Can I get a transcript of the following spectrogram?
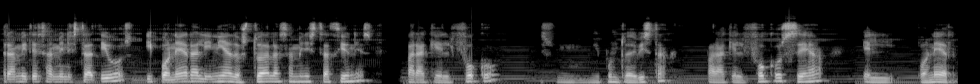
trámites administrativos y poner alineados todas las administraciones para que el foco, es mi punto de vista, para que el foco sea el poner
